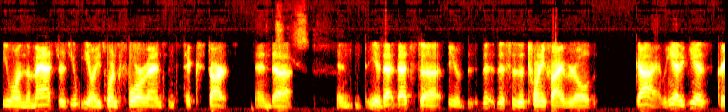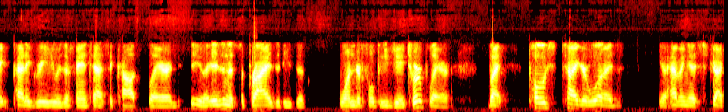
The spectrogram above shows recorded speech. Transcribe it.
he won the Masters, he, you know, he's won four events and six starts, and uh, and you know that that's uh, you know th- this is a 25 year old guy. I mean, he had he has great pedigree. He was a fantastic college player, and you know, it isn't a surprise that he's a wonderful PGA Tour player. But post Tiger Woods, you know, having a stretch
